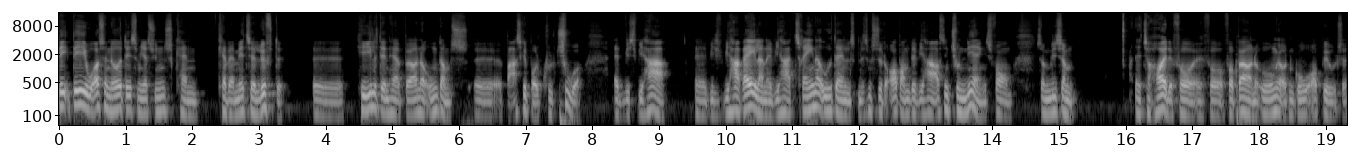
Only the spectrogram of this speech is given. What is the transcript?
det, det er jo også noget af det, som jeg synes kan, kan være med til at løfte øh, hele den her børne- og ungdoms øh, basketballkultur, at hvis vi har Øh, vi, vi har reglerne, vi har træneruddannelsen, der ligesom støtter op om det, vi har også en turneringsform, som ligesom øh, tager højde for, øh, for, for børn og unge og den gode oplevelse.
